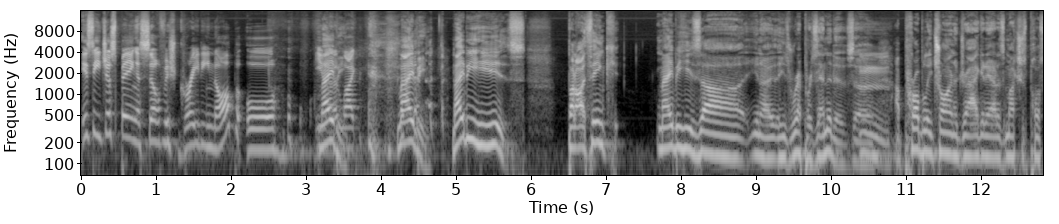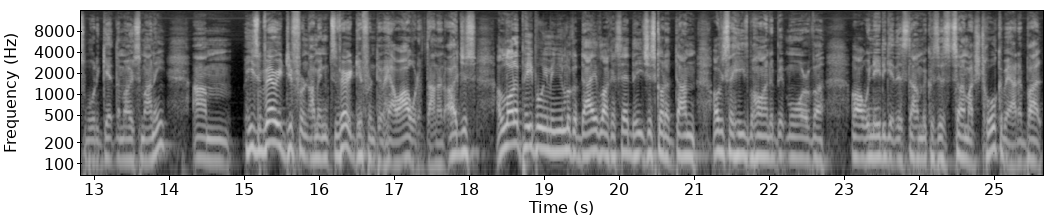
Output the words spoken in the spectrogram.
is he just being a selfish, greedy knob, or you know, Maybe. like? maybe. Maybe he is. But I think maybe his uh, you know, his representatives are, Hmm. are probably trying to drag it out as much as possible to get the most money. Um, he's a very different. I mean, it's very different to how I would have done it. I just a lot of people. I mean, you look at Dave. Like I said, he's just got it done. Obviously, he's behind a bit more of a oh, we need to get this done because there's so much talk about it. But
